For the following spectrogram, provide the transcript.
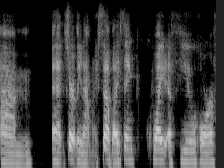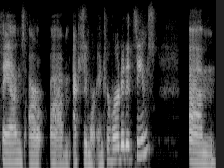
um, and certainly not myself, but I think quite a few horror fans are um, actually more introverted. It seems. Um,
